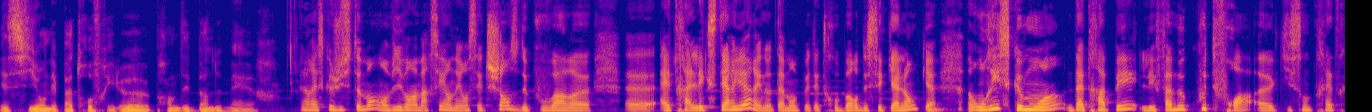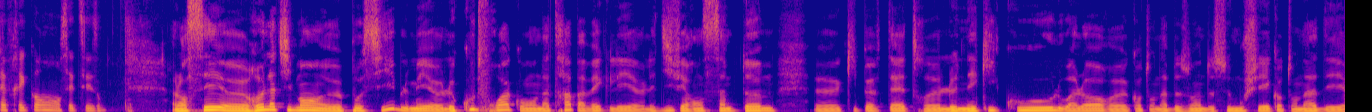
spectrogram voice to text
et si on n'est pas trop frileux, prendre des bains de mer. Alors, est-ce que justement, en vivant à Marseille, en ayant cette chance de pouvoir euh, euh, être à l'extérieur et notamment peut-être au bord de ces calanques, on risque moins d'attraper les fameux coups de froid euh, qui sont très très fréquents en cette saison? Alors c'est euh, relativement euh, possible, mais euh, le coup de froid qu'on attrape avec les, différents symptômes qui peuvent être le nez qui coule, ou alors quand on a besoin de se moucher, quand on a des,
